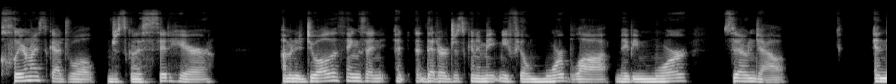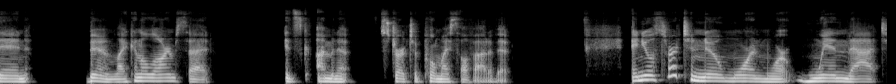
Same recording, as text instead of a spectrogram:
Clear my schedule. I'm just going to sit here. I'm going to do all the things I, that are just going to make me feel more blah maybe more zoned out. And then boom like an alarm set it's i'm going to start to pull myself out of it. And you'll start to know more and more when that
